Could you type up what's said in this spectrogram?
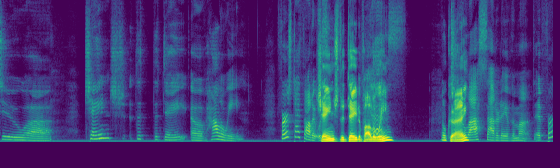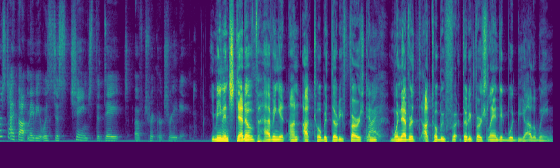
to uh, change the, the day of Halloween. First, I thought it was Change the date of Halloween. Yes, Okay. the last Saturday of the month. At first, I thought maybe it was just change the date of trick or treating. You mean instead of having it on October 31st and whenever October 31st landed would be Halloween?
